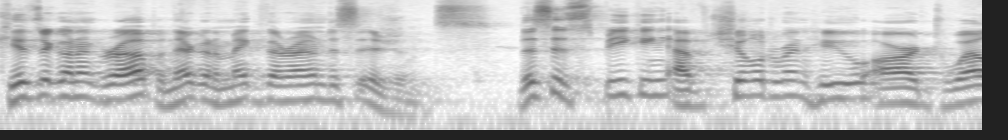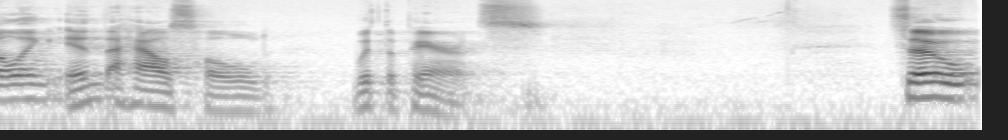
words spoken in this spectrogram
Kids are going to grow up and they're going to make their own decisions. This is speaking of children who are dwelling in the household with the parents. So,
